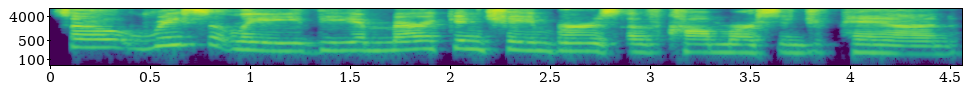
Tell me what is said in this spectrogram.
So recently, the American Chambers of Commerce in Japan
